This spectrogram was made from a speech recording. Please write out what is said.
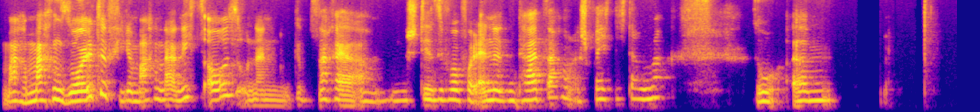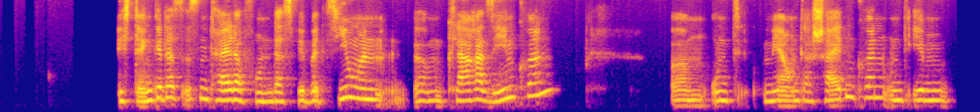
machen sollte. Viele machen da nichts aus und dann gibt es nachher, stehen sie vor vollendeten Tatsachen oder sprechen nicht darüber. So, ähm, ich denke, das ist ein Teil davon, dass wir Beziehungen ähm, klarer sehen können ähm, und mehr unterscheiden können und eben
